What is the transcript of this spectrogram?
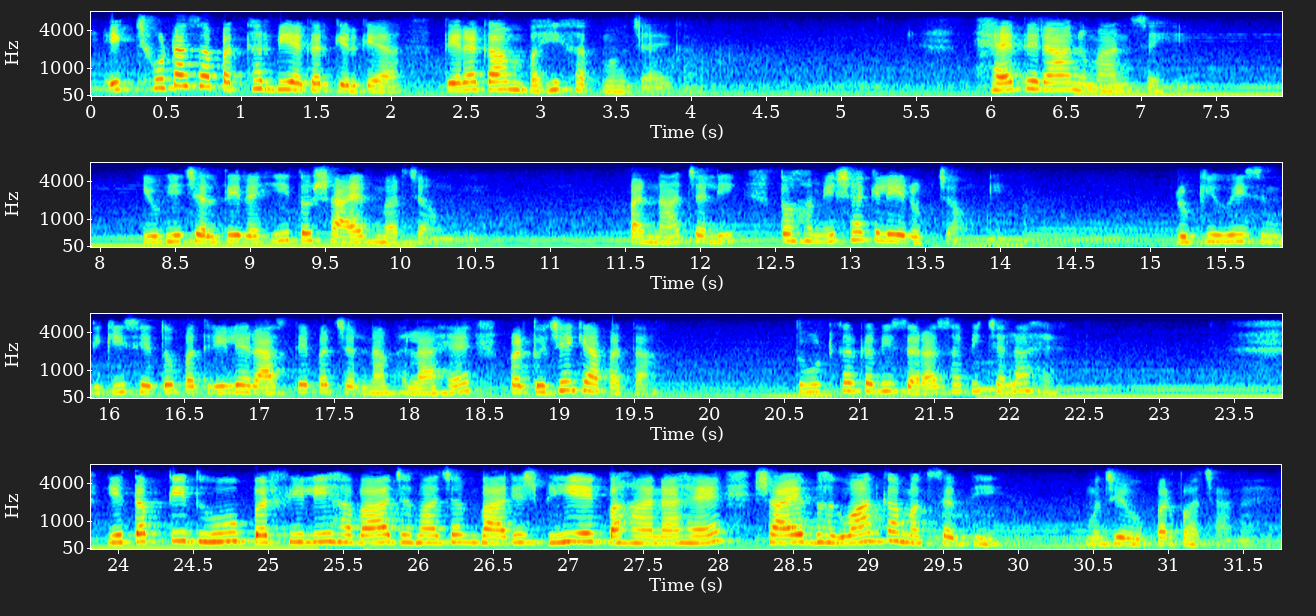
एक छोटा सा पत्थर भी अगर गिर गया, तेरा काम वही खत्म हो जाएगा। है तेरा अनुमान सही। यूँ ही चलती रही तो शायद मर जाऊँगी। पर ना चली तो हमेशा के लिए रुक जाऊँगी। रुकी हुई ज़िंदगी से तो पथरीले रास्ते पर चलना भला है, पर तुझे क्या पता? तू उठकर कभी जरा सा भी चला है? ये तपती धूप, बर्फीली हवा, झमाझम बारिश भी एक बहाना है, शायद भगवान का मकसद भी मुझे ऊपर पहुंचाना है।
